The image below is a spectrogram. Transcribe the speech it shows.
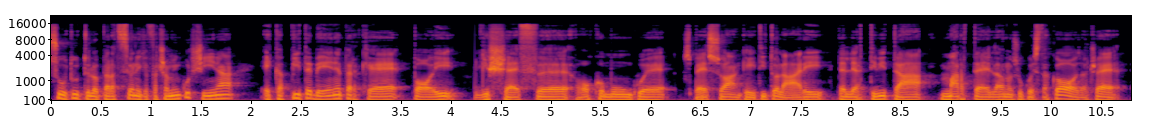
su tutte le operazioni che facciamo in cucina e capite bene perché poi gli chef o comunque spesso anche i titolari delle attività martellano su questa cosa, cioè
